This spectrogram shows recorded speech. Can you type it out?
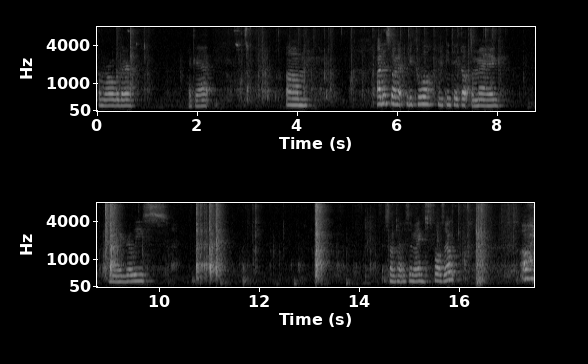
somewhere over there like that. Um, I just found it pretty cool. You can take out the mag, mag release sometimes the mag just falls out. Um,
